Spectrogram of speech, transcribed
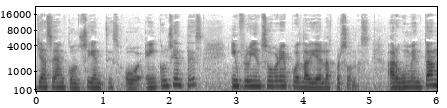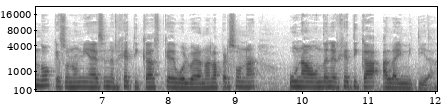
ya sean conscientes o inconscientes, influyen sobre pues la vida de las personas, argumentando que son unidades energéticas que devolverán a la persona una onda energética a la emitida,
